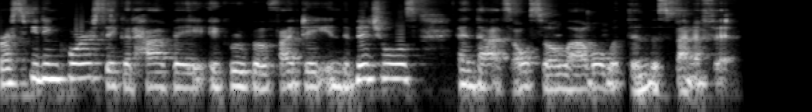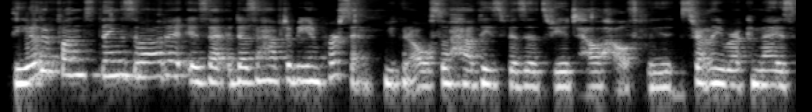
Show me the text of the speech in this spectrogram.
breastfeeding course, they could have a, a group of five to eight individuals, and that's also allowable within this benefit. The other fun things about it is that it doesn't have to be in person. You can also have these visits via telehealth. We certainly recognize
